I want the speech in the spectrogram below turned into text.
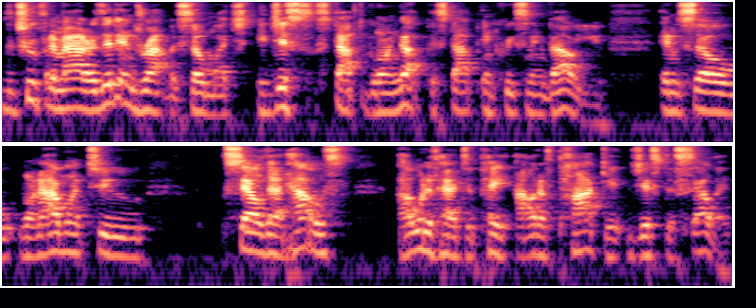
the truth of the matter is, it didn't drop it so much. It just stopped going up. It stopped increasing in value. And so when I went to sell that house, I would have had to pay out of pocket just to sell it.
